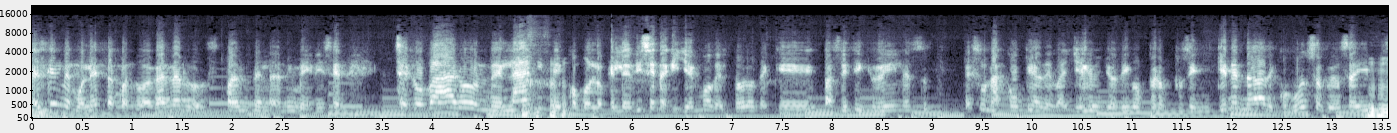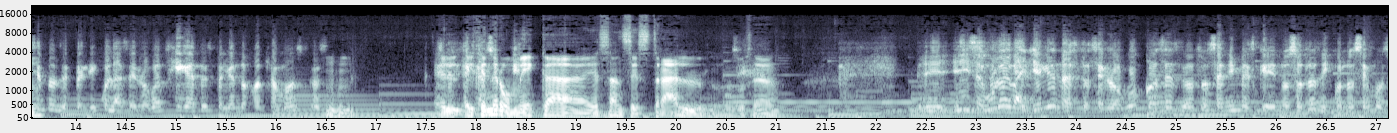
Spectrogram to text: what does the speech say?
es que me molesta cuando agarran los fans del anime y dicen, se robaron el anime, como lo que le dicen a Guillermo del Toro de que Pacific Rim es es una copia de Evangelion, yo digo, pero pues si tienen nada de común sobre, o sea, hay cientos de películas de robots gigantes peleando contra monstruos. El, este género mecha es ancestral, o sea... Y, seguro Evangelion hasta se robó cosas de otros animes que nosotros ni conocemos.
